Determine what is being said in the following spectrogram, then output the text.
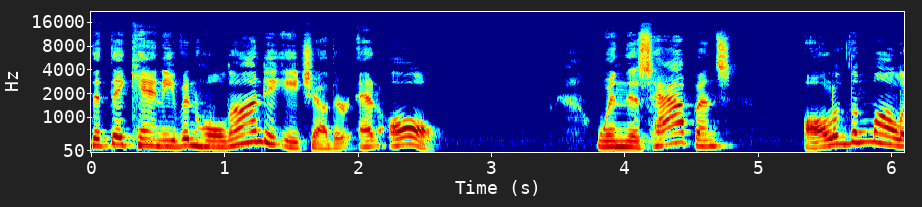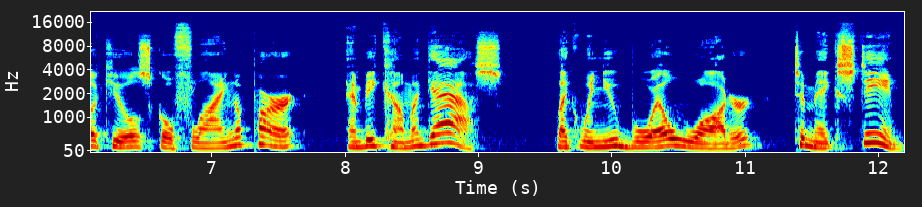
that they can't even hold on to each other at all. When this happens, all of the molecules go flying apart and become a gas, like when you boil water to make steam.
